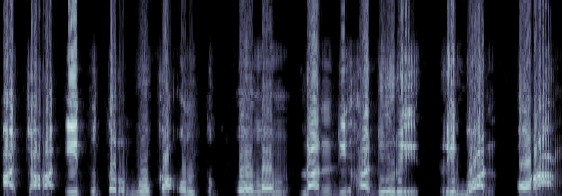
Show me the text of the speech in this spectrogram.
Acara itu terbuka untuk umum dan dihadiri ribuan orang.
